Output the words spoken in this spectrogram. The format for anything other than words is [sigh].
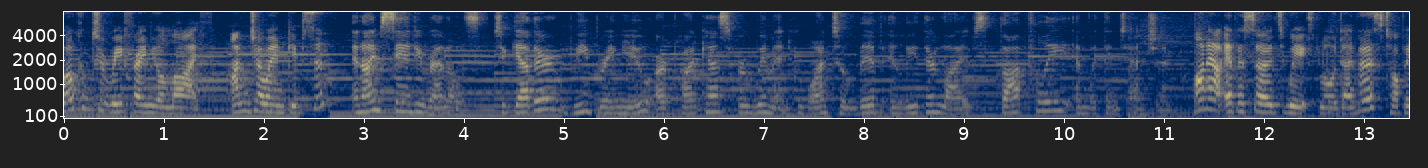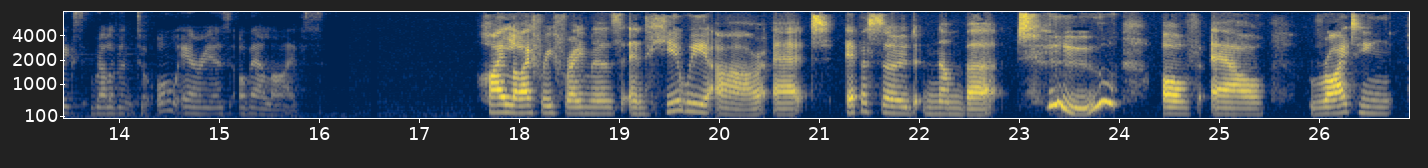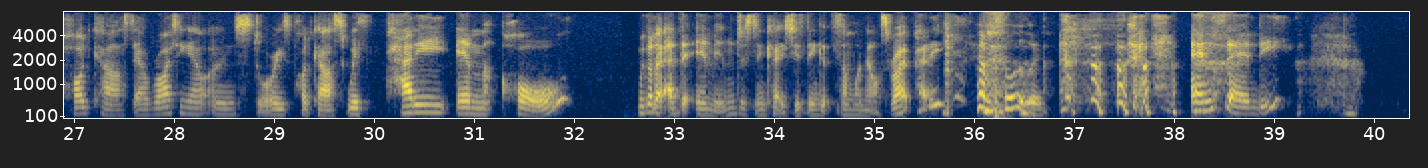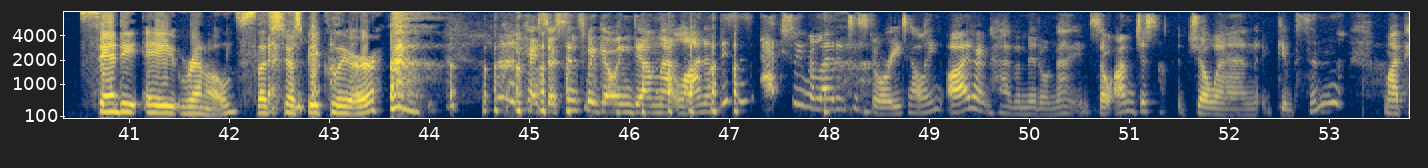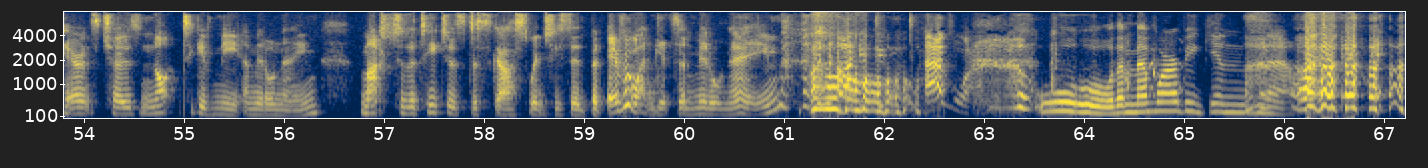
Welcome to Reframe Your Life. I'm Joanne Gibson. And I'm Sandy Reynolds. Together, we bring you our podcast for women who want to live and lead their lives thoughtfully and with intention. On our episodes, we explore diverse topics relevant to all areas of our lives. Hi, Life Reframers, and here we are at episode number two of our writing podcast, our Writing Our Own Stories podcast with Patty M. Hall. We've got to add the M in just in case you think it's someone else, right, Patty? [laughs] Absolutely. [laughs] and Sandy. Sandy A. Reynolds, let's just be clear. [laughs] okay, so since we're going down that line, and this is actually related to storytelling, I don't have a middle name. So I'm just Joanne Gibson. My parents chose not to give me a middle name, much to the teacher's disgust when she said, But everyone gets a middle name. Oh. [laughs] I didn't [laughs] have one. Ooh, the memoir begins now. [laughs]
